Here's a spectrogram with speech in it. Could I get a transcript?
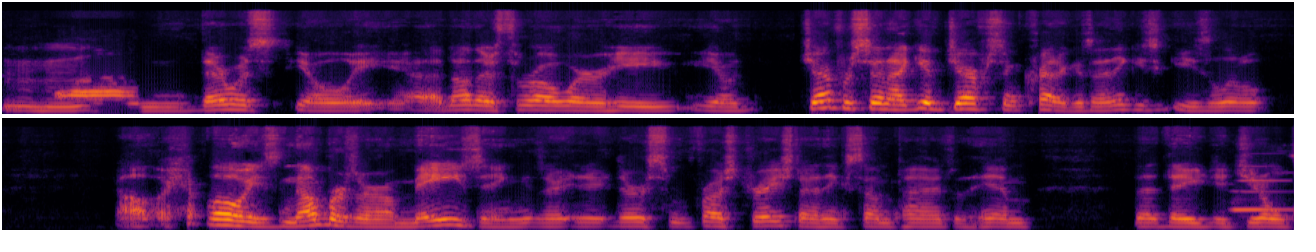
Mm-hmm. Um, there was, you know, another throw where he, you know, Jefferson. I give Jefferson credit because I think he's he's a little. Although his numbers are amazing, there, there's some frustration I think sometimes with him that they that you don't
